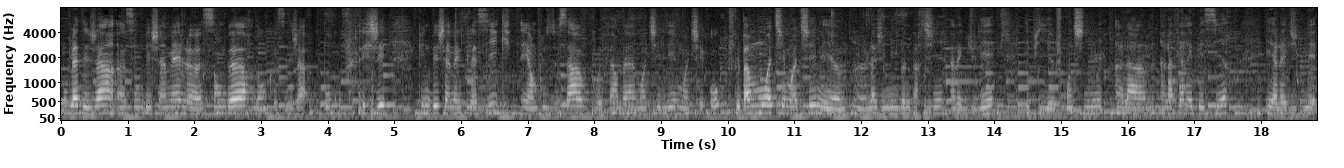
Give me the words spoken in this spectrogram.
Donc là déjà, euh, c'est une béchamel euh, sans beurre, donc euh, c'est déjà beaucoup plus léger qu'une béchamel classique. Et en plus de ça, vous pouvez faire bah, moitié lait, moitié eau. Je fais pas moitié-moitié, mais là j'ai mis une bonne partie avec du lait. Et puis je continue à la faire épaissir et à la diluer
